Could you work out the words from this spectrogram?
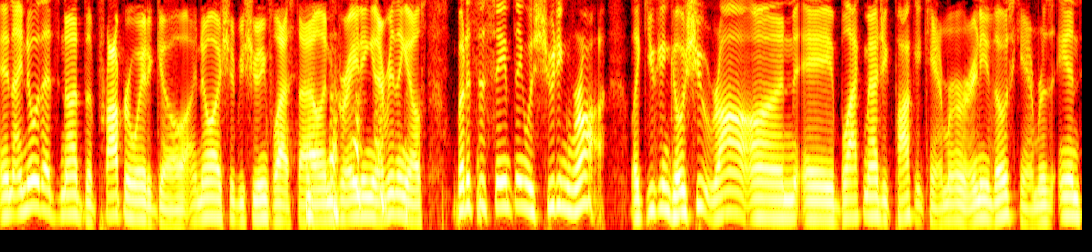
And I know that's not the proper way to go. I know I should be shooting flat style and grading and everything else, but it's the same thing with shooting raw. Like you can go shoot raw on a Blackmagic pocket camera or any of those cameras and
